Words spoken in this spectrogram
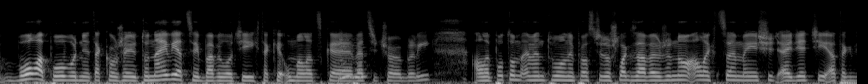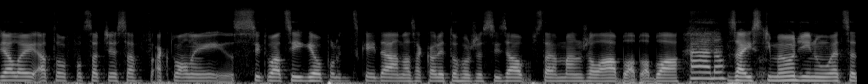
bola pôvodne takou, že ju to najviacej bavilo tie ich také umelecké Mhm. mm-hmm. veci, čo robili, ale potom eventuálne proste došla k záveru, že no ale chceme riešiť aj deti a tak ďalej a to v podstate sa v aktuálnej situácii geopolitickej dá na základe toho, že si zaobstarám manžela, bla bla bla, Áno. Zaistíme rodinu, etc.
